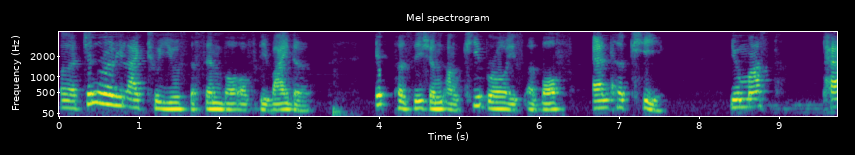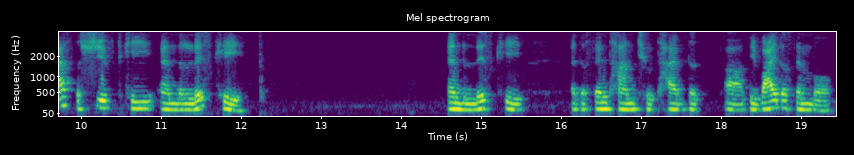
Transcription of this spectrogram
Uh, generally like to use the symbol of divider. Its position on keyboard is above Enter key. You must press the Shift key and the List key and the List key at the same time to type the uh, divider symbol.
